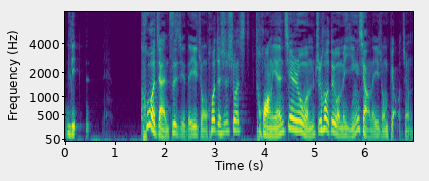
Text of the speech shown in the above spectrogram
理扩展自己的一种，或者是说谎言进入我们之后对我们影响的一种表征。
